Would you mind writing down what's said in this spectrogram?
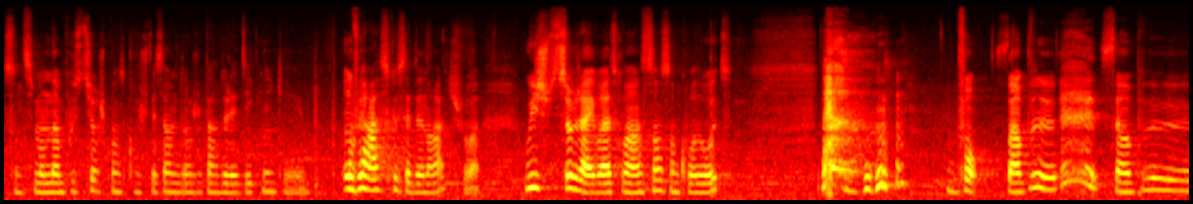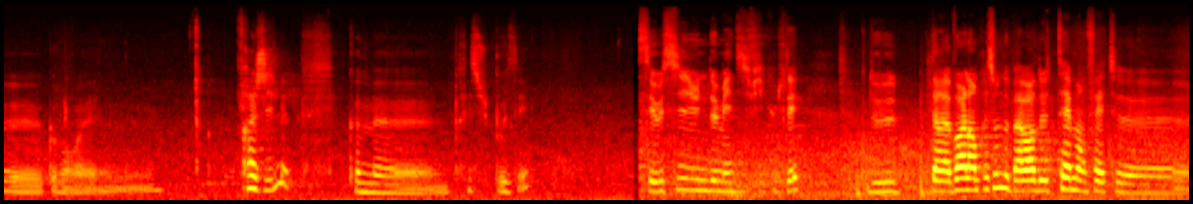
sentiment d'imposture, je pense, quand je fais ça en disant je pars de la technique et on verra ce que ça donnera, tu vois. Oui, je suis sûre que j'arriverai à trouver un sens en cours de route. bon, c'est un peu, c'est un peu, comment, fragile comme euh, présupposé. C'est aussi une de mes difficultés, d'avoir l'impression de ne pas avoir de thème en fait euh,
